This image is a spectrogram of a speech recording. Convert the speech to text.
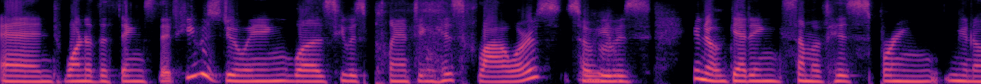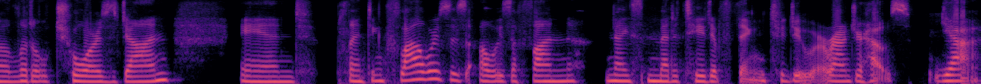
and one of the things that he was doing was he was planting his flowers so mm-hmm. he was you know getting some of his spring you know little chores done and planting flowers is always a fun, nice meditative thing to do around your house. Yeah.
